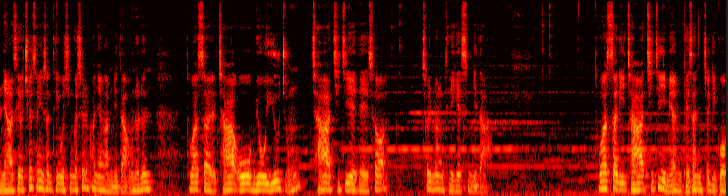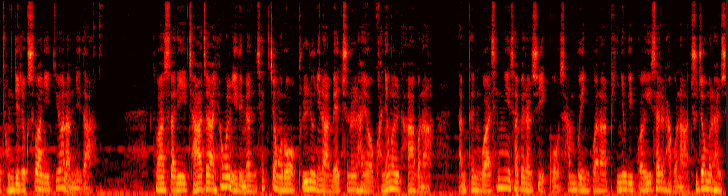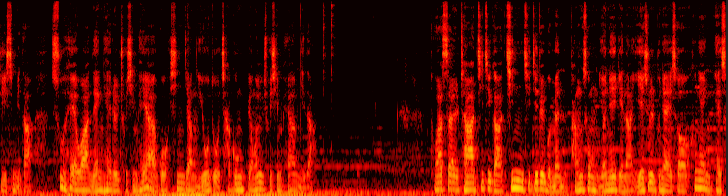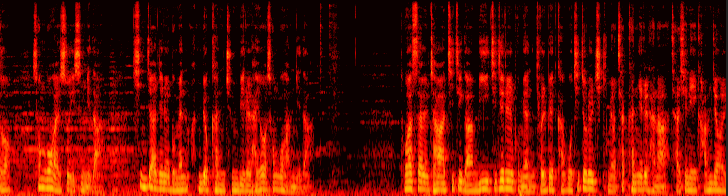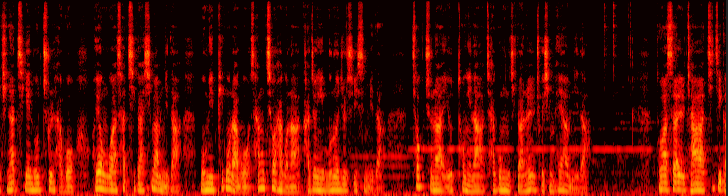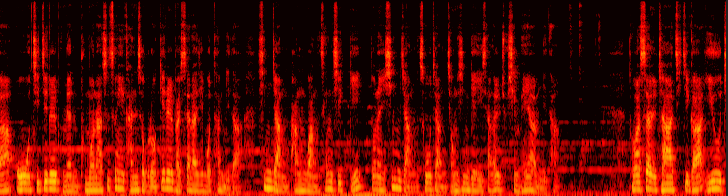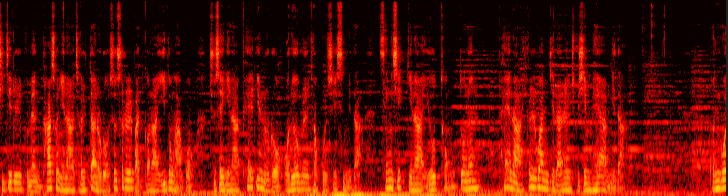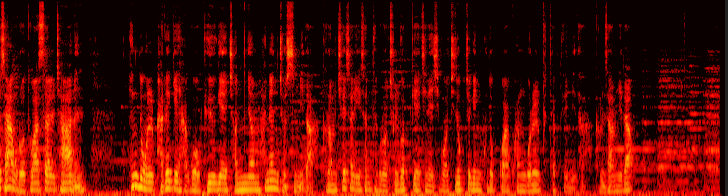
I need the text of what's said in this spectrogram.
안녕하세요. 최선희 선택에 오신 것을 환영합니다. 오늘은 도화살 자오묘유 중 자지지에 대해서 설명드리겠습니다. 도화살이 자지지이면 계산적이고 경제적 수완이 뛰어납니다. 도화살이 자자형을 이루면 색정으로 불륜이나 매춘을 하여 관영을 당하거나 남편과 생리사별할 수 있고 산부인과나 비뇨기과 의사를 하거나 주점을 할 수 있습니다. 수해와 냉해를 조심해야 하고 신장 요도 자궁병을 조심해야 합니다. 도화살 자지지가 진지지를 보면 방송 연예계나 예술 분야에서 흥행해서 성공할 수 있습니다. 신자진을 보면 완벽한 준비를 하여 성공합니다. 도화살 자지지가 미 지지를 보면 결백하고 지조를 지키며 착한 일을 하나 자신의 감정을 지나치게 노출하고 허영과 사치가 심합니다. 몸이 피곤하고 상처하거나 가정이 무너질 수 있습니다. 척추나 요통이나 자궁 질환을 조심해야 합니다. 도화살 자지지가 오 지지를 보면 부모나 스승의 간섭으로 끼를 발산하지 못합니다. 신장, 방광, 생식기 또는 심장, 소장, 정신계 이상을 조심해야 합니다. 도화살 자지지가 유지지를 보면 파손이나 절단으로 수술을 받거나 이동하고 주색이나 폐륜으로 어려움을 겪을 수 있습니다. 생식기나 요통 또는 폐나 혈관 질환을 조심해야 합니다. 권고사항으로 도화살 자아는 행동을 바르게 하고 교육에 전념하면 좋습니다. 그럼 최선의 선택으로 즐겁게 지내시고 지속적인 구독과 광고를 부탁드립니다. 감사합니다.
